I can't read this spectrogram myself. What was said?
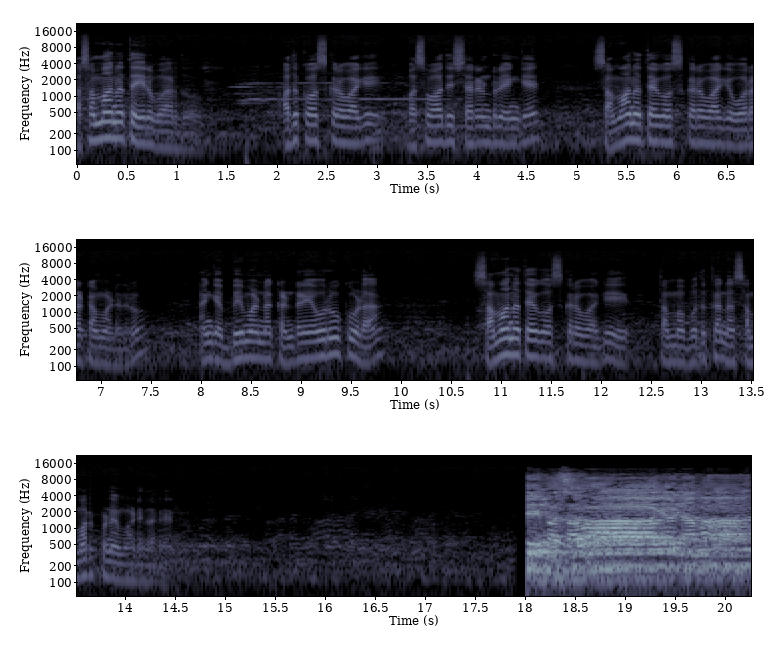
ಅಸಮಾನತೆ ಇರಬಾರ್ದು. ಅದಕ್ಕೋಸ್ಕರವಾಗಿ ಬಸವಾದಿ ಶರಣರು ಹೆಂಗೆ ಸಮಾನತೆಗೋಸ್ಕರವಾಗಿ ಹೋರಾಟ ಮಾಡಿದರು. ಹಂಗೆ ಭೀಮಣ್ಣ ಖಂಡ್ರೆಯವರೂ ಕೂಡ ಸಮಾನತೆಗೋಸ್ಕರವಾಗಿ ತಮ್ಮ ಬದುಕನ್ನು ಸಮರ್ಪಣೆ ಮಾಡಿದ್ದಾರೆ. ಬಸವಾಯ ನಮಃ.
